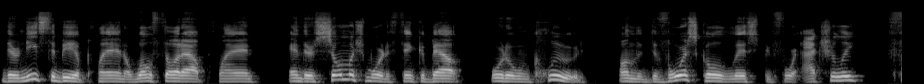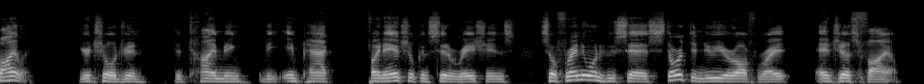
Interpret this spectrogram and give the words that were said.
there needs to be a plan, a well thought out plan, and there's so much more to think about or to include on the divorce goal list before actually filing your children, the timing, the impact, financial considerations. So for anyone who says start the new year off right and just file,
